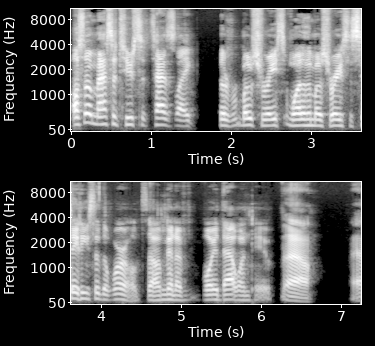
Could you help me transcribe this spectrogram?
also, Massachusetts has like the most race, one of the most racist cities in the world. So I'm gonna avoid that one too. Oh, I don't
